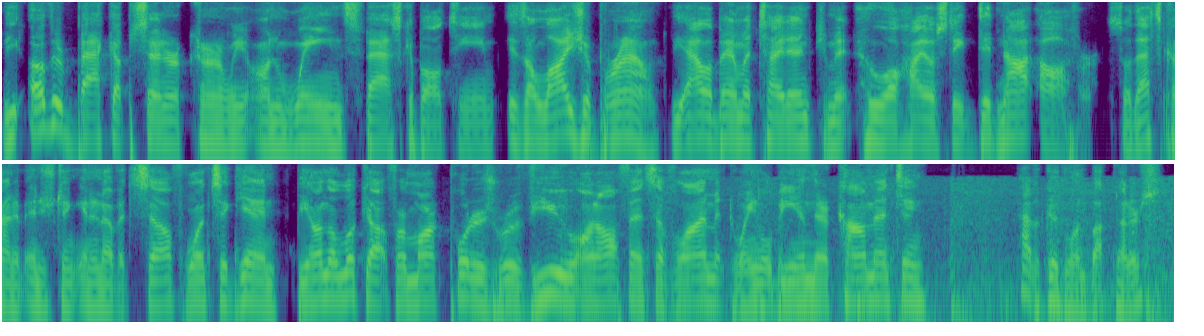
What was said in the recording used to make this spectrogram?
the other backup center currently on Wayne's basketball team is Elijah Brown, the Alabama tight end commit who Ohio State did not offer. So that's kind of interesting in and of itself. Once again, be on the lookout for Mark Porter's review on offensive lineman. Dwayne will be in there commenting. Have a good one, Bucknutters.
